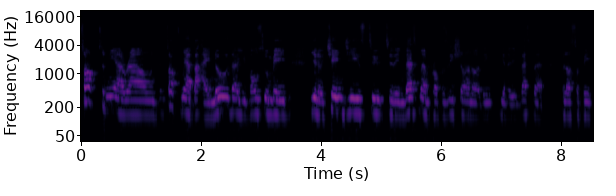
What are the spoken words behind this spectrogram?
talk to me around. Talk to me about. I know that you've also made you know changes to to the investment proposition or the you know the investment philosophy.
